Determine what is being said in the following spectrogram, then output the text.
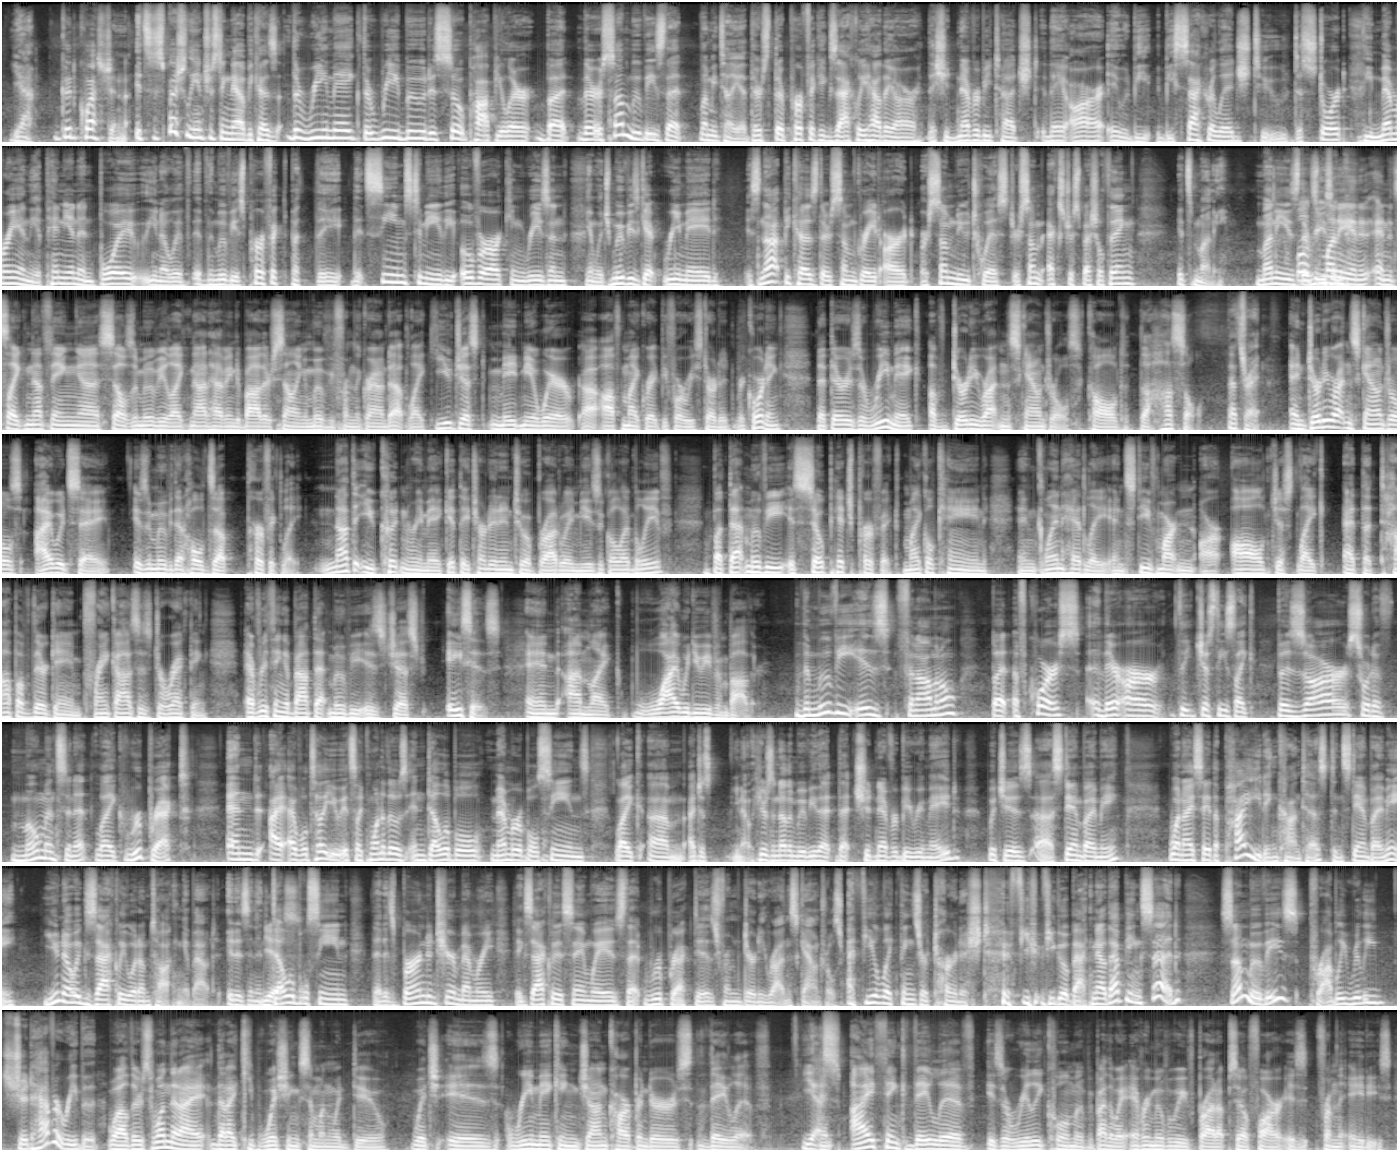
Yeah, good question. It's especially interesting now because the remake, the reboot is so popular, but there are some movies that let me tell you, they're they're perfect exactly how they are. They should never be touched. They are it would be be sacrilege to distort the memory and the opinion and boy, you know, if, if the movie is perfect, but the it seems to me the overarching reason in which movies get remade is not because there's some great art or some new twist or some extra special thing, it's money money is well, the it's reason. money, and, it, and it's like nothing uh, sells a movie like not having to bother selling a movie from the ground up. Like you just made me aware uh, off mic right before we started recording that there is a remake of Dirty Rotten Scoundrels called The Hustle. That's right. And Dirty Rotten Scoundrels, I would say, is a movie that holds up perfectly. Not that you couldn't remake it; they turned it into a Broadway musical, I believe. But that movie is so pitch perfect. Michael Caine and Glenn Headley and Steve Martin are all just like at the top of their game. Frank Oz is directing. Everything about that movie is just aces. And I'm like, why would you even bother? The movie is phenomenal, but of course, there are the, just these like bizarre sort of moments in it, like Ruprecht and I, I, will tell you, it's like one of those indelible, memorable scenes. Like, um, I just, you know, here's another movie that that should never be remade, which is uh, Stand by Me. When I say the pie eating contest in Stand by Me, you know exactly what I'm talking about. It is an indelible yes. scene that is burned into your memory exactly the same way as that Ruprecht is from Dirty Rotten Scoundrels. I feel like things are tarnished if you if you go back. Now that being said, some movies probably really should have a reboot. Well, there's one that I that I keep wishing someone would do, which is remaking John Carpenter's They Live. Yes. And I think They Live is a really cool movie. By the way, every movie we've brought up so far is from the 80s.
